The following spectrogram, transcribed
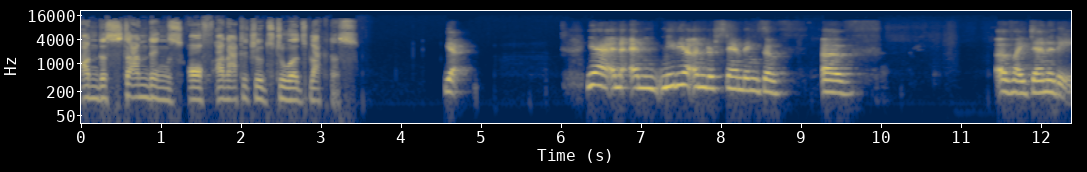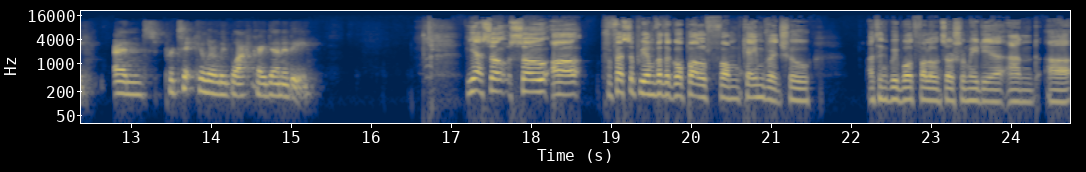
understandings of and attitudes towards blackness. Yeah, yeah and and media understandings of of of identity and particularly black identity. Yeah so so uh professor priyamvada gopal from cambridge who i think we both follow on social media and uh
